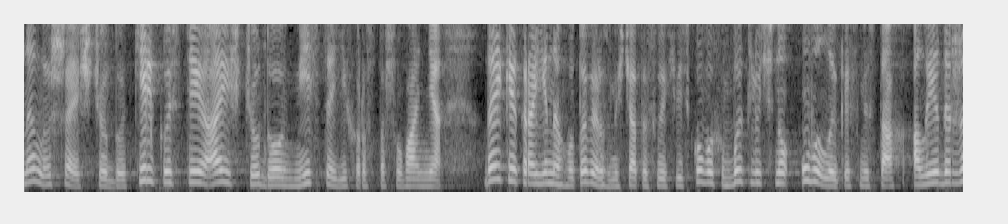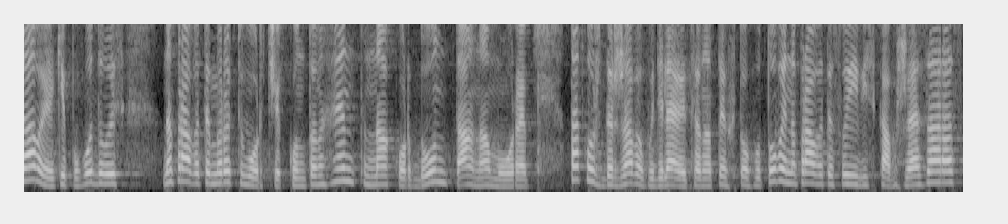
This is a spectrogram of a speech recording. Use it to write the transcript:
не лише щодо кількості, а й щодо місця їх розташування. Деякі країни готові розміщати своїх військових виключно у великих містах, але є держави, які погодились направити миротворчий контингент на кордон та на море. Також держави поділяються на тих, хто готовий направити свої війська вже зараз,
